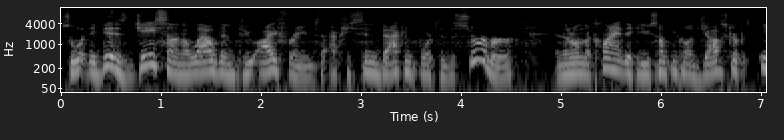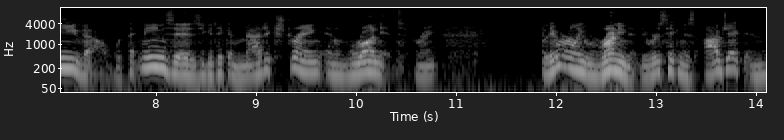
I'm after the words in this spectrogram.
So what they did is JSON allowed them through iframes to actually send back and forth to the server, and then on the client they could use something called JavaScript eval. What that means is you could take a magic string and run it, right? But they weren't really running it. They were just taking this object and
